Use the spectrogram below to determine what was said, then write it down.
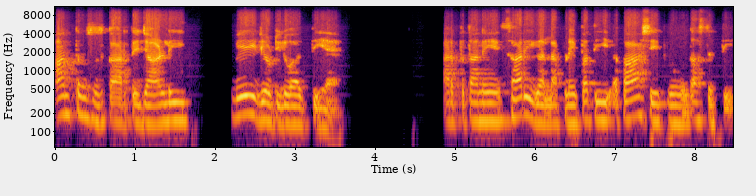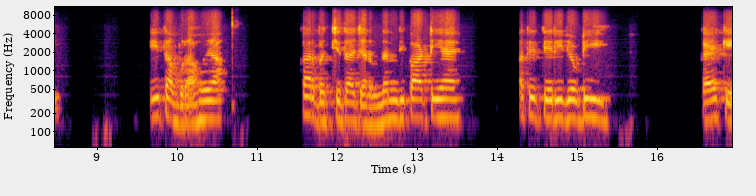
ਅੰਤਮ ਸੰਸਕਾਰ ਤੇ ਜਾਣ ਲਈ ਮੇਰੀ ਡਿਊਟੀ ਲਵਾ ਦਿੱਤੀ ਹੈ। ਅਰਪਤਾ ਨੇ ਸਾਰੀ ਗੱਲ ਆਪਣੇ ਪਤੀ ਆਕਾਸ਼ਦੀਪ ਨੂੰ ਦੱਸ ਦਿੱਤੀ। ਇਹ ਤਾਂ ਬੁਰਾ ਹੋਇਆ। ਘਰ ਬੱਚੇ ਦਾ ਜਨਮ ਦਿਨ ਦੀ ਪਾਰਟੀ ਹੈ ਅਤੇ ਤੇਰੀ ਡਿਊਟੀ ਕਹਿ ਕੇ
